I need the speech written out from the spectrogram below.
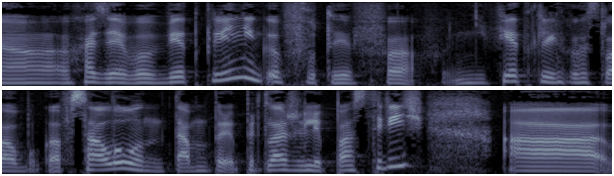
а, хозяева в ветклинику, фу, ты, в, не в ветклинику, слава богу, а в салон, там предложили постричь, а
